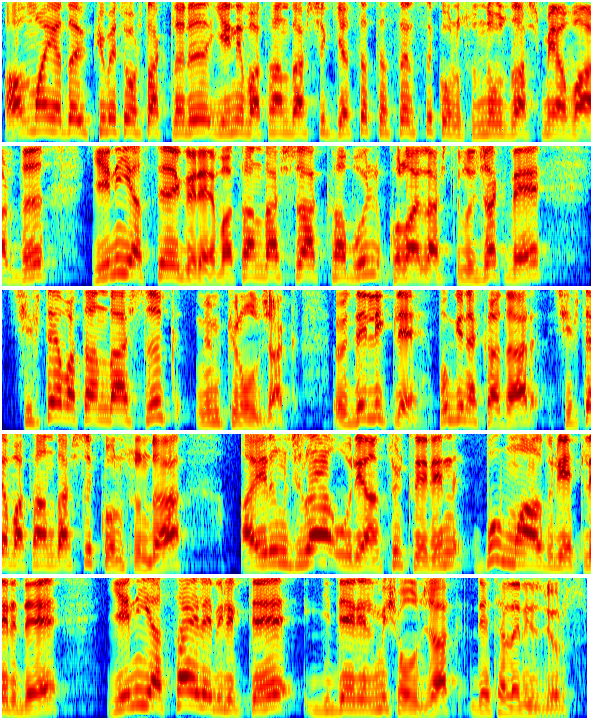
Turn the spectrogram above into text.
Almanya'da hükümet ortakları yeni vatandaşlık yasa tasarısı konusunda uzlaşmaya vardı. Yeni yasaya göre vatandaşlığa kabul kolaylaştırılacak ve çifte vatandaşlık mümkün olacak. Özellikle bugüne kadar çifte vatandaşlık konusunda ayrımcılığa uğrayan Türklerin bu mağduriyetleri de yeni yasayla birlikte giderilmiş olacak detayları izliyoruz.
